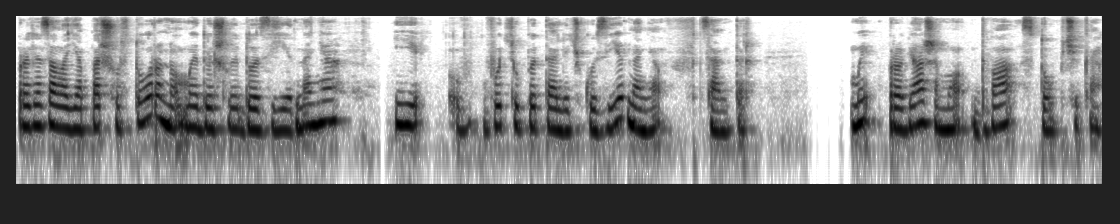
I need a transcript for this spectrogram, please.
Пров'язала я першу сторону, ми дійшли до з'єднання, і в оцю петелечку з'єднання в центр ми пров'яжемо два стовпчики.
